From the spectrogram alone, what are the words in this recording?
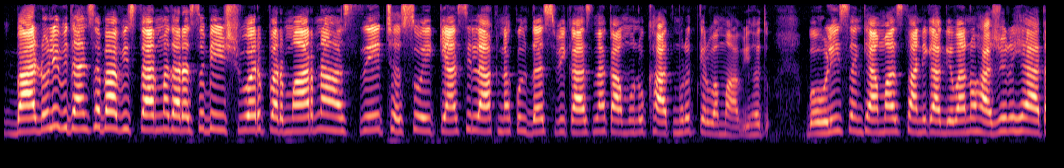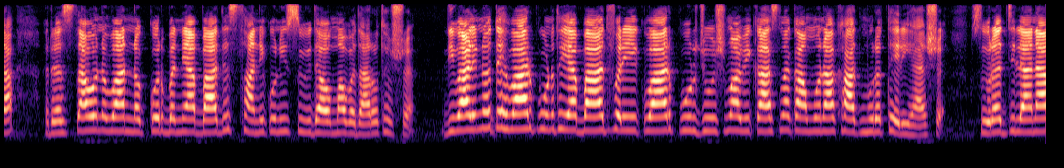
બારડોલી વિધાનસભા વિસ્તારમાં ધારાસભ્ય ઈશ્વર પરમારના હસ્તે છસો એક્યાસી લાખના કુલ દસ વિકાસના કામોનું ખાતમુહૂર્ત કરવામાં આવ્યું હતું. બહોળી સંખ્યામાં સ્થાનિક આગેવાનો હાજર રહ્યા હતા. રસ્તાઓ નવા નક્કોર બન્યા બાદ સ્થાનિકોની સુવિધાઓમાં વધારો થશે. દિવાળીનો તહેવાર પૂર્ણ થયા બાદ ફરી એકવાર પૂરજોશમાં વિકાસના કામોના ખાતમુહૂર્ત થઈ રહ્યા છે. સુરત જિલ્લાના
